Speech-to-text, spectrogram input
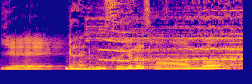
耶，硬是有点长哦。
